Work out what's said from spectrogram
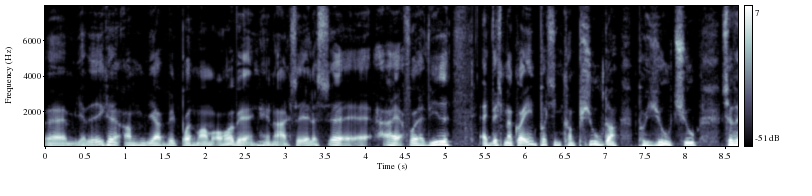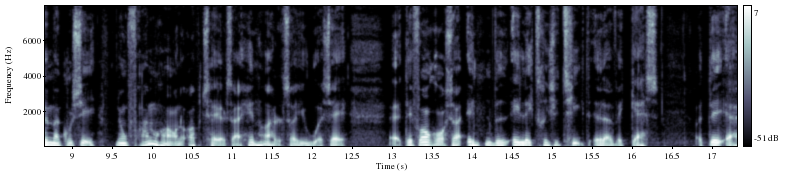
Øh, jeg ved ikke, om jeg vil mig om at overvære en henrettelse, ellers øh, har jeg fået at vide, at hvis man går ind på sin computer på YouTube, så vil man kunne se nogle fremragende optagelser af henrettelser i USA. Øh, det foregår så enten ved elektricitet eller ved gas. Og det er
